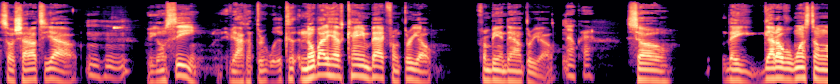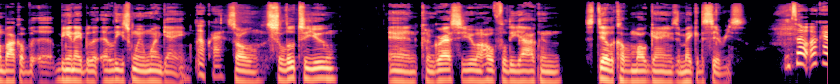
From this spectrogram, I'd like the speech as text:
So shout out to y'all. Mm-hmm. We gonna see if y'all can through. Cause nobody has came back from 3-0, from being down 3-0. Okay. So they got over one stumbling block of uh, being able to at least win one game. Okay. So salute to you, and congrats to you, and hopefully y'all can steal a couple more games and make it a series. So okay.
